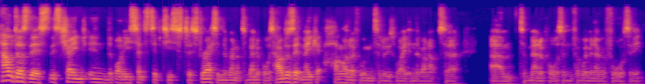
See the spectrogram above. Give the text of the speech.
how does this this change in the body's sensitivities to stress in the run up to menopause how does it make it harder for women to lose weight in the run up to um, to menopause and for women over 40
